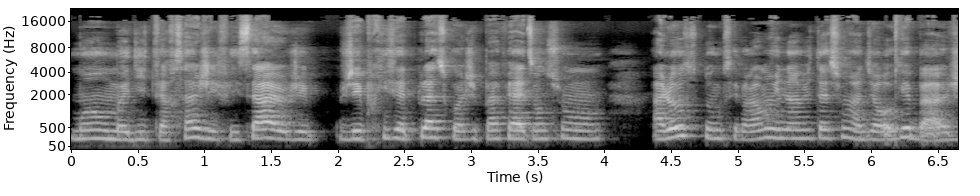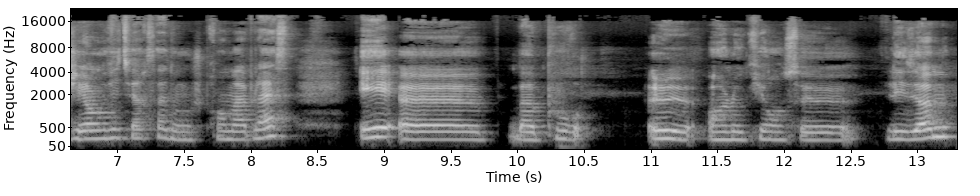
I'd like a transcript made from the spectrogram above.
moi on m'a dit de faire ça j'ai fait ça j'ai pris cette place quoi. J'ai pas fait attention à l'autre donc c'est vraiment une invitation à dire ok bah j'ai envie de faire ça donc je prends ma place. Et bah pour eux en l'occurrence les hommes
